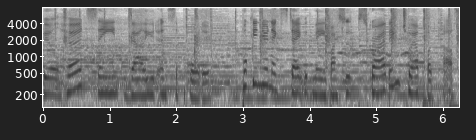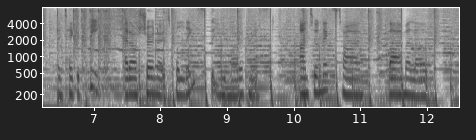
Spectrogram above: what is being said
feel heard, seen, valued, and supported. Book in your next date with me by subscribing to our podcast and take a peek at our show notes for links that you might have missed. Until next time, bye, my love.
